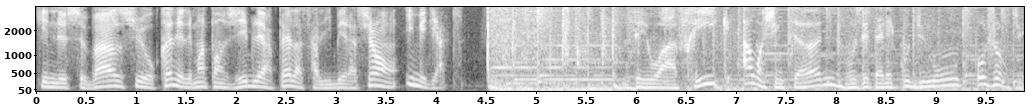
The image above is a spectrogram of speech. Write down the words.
qui ne se basent sur aucun élément tangible et appelle à sa libération immédiate. VOA Afrique, à Washington, vous êtes à l'écoute du monde aujourd'hui.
